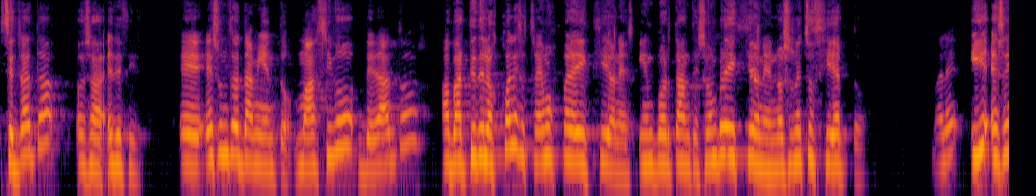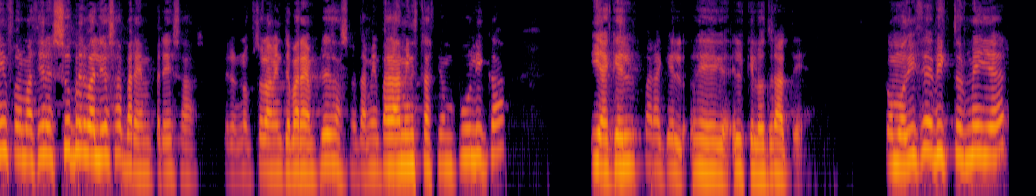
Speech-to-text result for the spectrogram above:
se trata, o sea, es decir, eh, es un tratamiento masivo de datos a partir de los cuales extraemos predicciones importantes. Son predicciones, no son hechos ciertos. Y esa información es súper valiosa para empresas, pero no solamente para empresas, sino también para la administración pública y aquel para eh, el que lo trate. Como dice Víctor Meyer,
